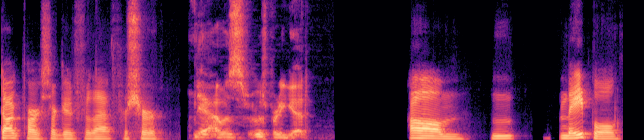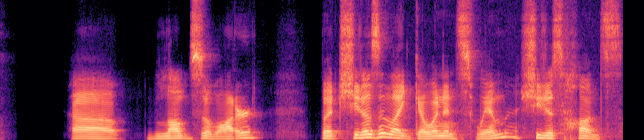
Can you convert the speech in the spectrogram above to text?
dog parks are good for that for sure. Yeah, it was it was pretty good. Um, M- Maple, uh, loves the water, but she doesn't like go in and swim. She just hunts.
